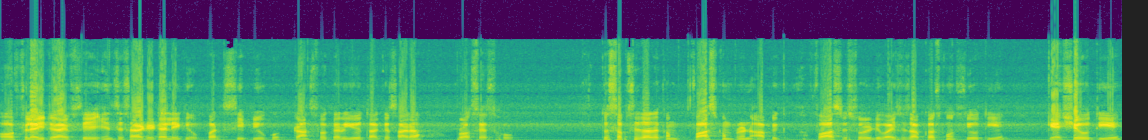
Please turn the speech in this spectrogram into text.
और फ्लैश ड्राइव से इनसे सारा डेटा लेके ऊपर सीपीयू को ट्रांसफ़र कर रही हो ताकि सारा प्रोसेस हो। तो सबसे ज़्यादा कम फास्ट कंपोनेंट आप एक फास्ट स्टोरेज डिवाइसेस आपके पास कौन सी होती है? कैशे होती है।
